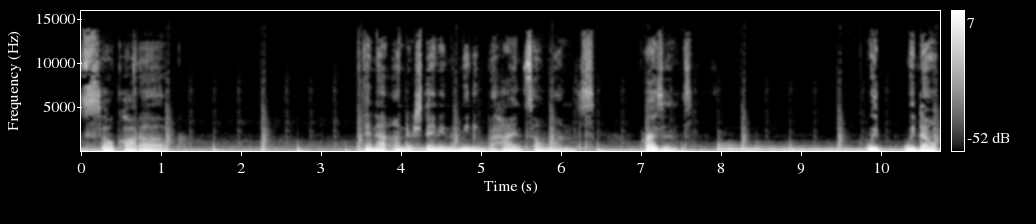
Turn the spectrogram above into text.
so caught up in not understanding the meaning behind someone's presence. We we don't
